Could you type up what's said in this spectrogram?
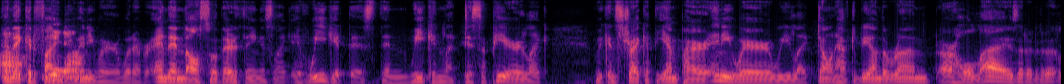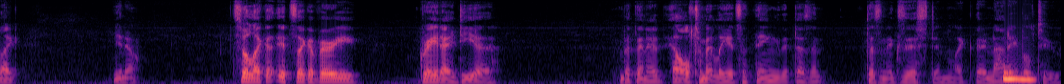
And they Uh, could find you you, know. anywhere or whatever. And then also their thing is like, if we get this, then we can like disappear. Like we can strike at the Empire anywhere. We like don't have to be on the run our whole lives. Like, you know. So like it's like a very great idea, but then it, ultimately it's a thing that doesn't doesn't exist, and like they're not able Mm-hmm. to.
